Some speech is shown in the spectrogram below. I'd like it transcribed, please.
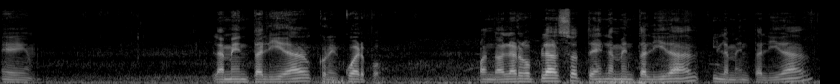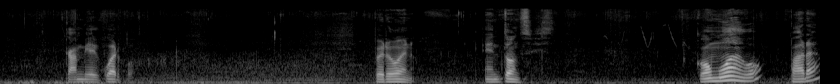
eh, la mentalidad con el cuerpo. Cuando a largo plazo tenés la mentalidad y la mentalidad cambia el cuerpo. Pero bueno, entonces, ¿cómo hago para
